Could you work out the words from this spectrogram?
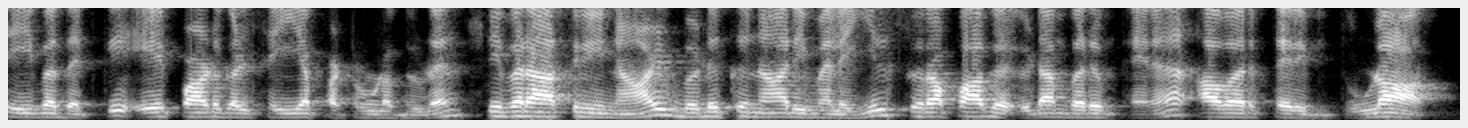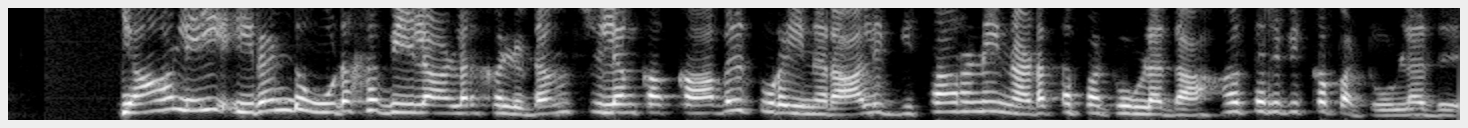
செய்வதற்கு ஏற்பாடுகள் செய்யப்பட்டுள்ளதுடன் சிவராத்திரி நாள் வெடுக்கு நாரிமலையில் சிறப்பாக இடம்பெறும் என அவர் தெரிவித்துள்ளார். யாழில் இரண்டு ஊடகவியலாளர்களிடம் ஸ்ரீலங்கா காவல்துறையினரால் விசாரணை நடத்தப்பட்டுள்ளதாக தெரிவிக்கப்பட்டுள்ளது.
